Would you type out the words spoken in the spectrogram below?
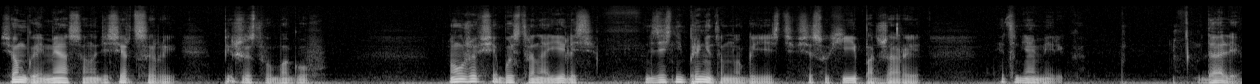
семга и мясо, на десерт сыры, пиршество богов. Но уже все быстро наелись. Здесь не принято много есть, все сухие, поджарые. Это не Америка. Далее.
